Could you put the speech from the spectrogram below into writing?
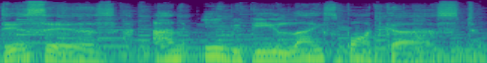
This is an ABP live podcast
